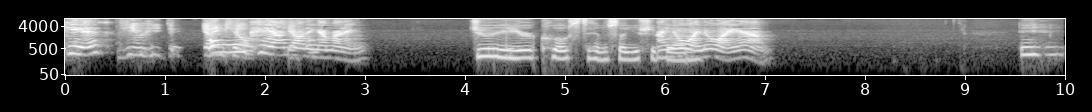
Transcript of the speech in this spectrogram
He is? He he getting oh, killed. okay, I'm Yeah. running, I'm running. Junior, you're close to him, so you should I run. know, I know, I am. Eh,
